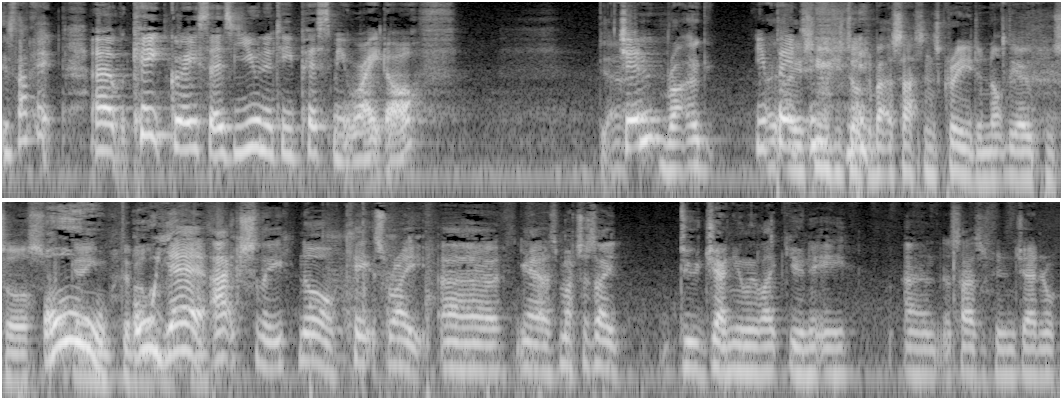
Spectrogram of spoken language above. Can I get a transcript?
Is that it? uh, Kate Gray says Unity pissed me right off. Jim? Right. You I, I played- assume she's talking about Assassin's Creed and not the open source. game Oh, oh development. yeah. Actually, no. Kate's right. Uh, yeah, as much as I do genuinely like Unity and Assassin's Creed in general,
